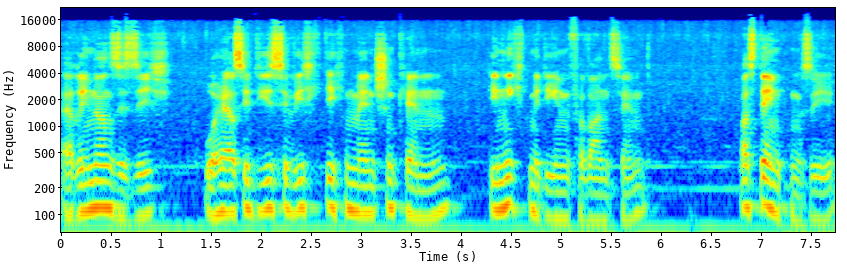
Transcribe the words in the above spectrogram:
Erinnern Sie sich, woher Sie diese wichtigen Menschen kennen, die nicht mit Ihnen verwandt sind? Was denken Sie,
